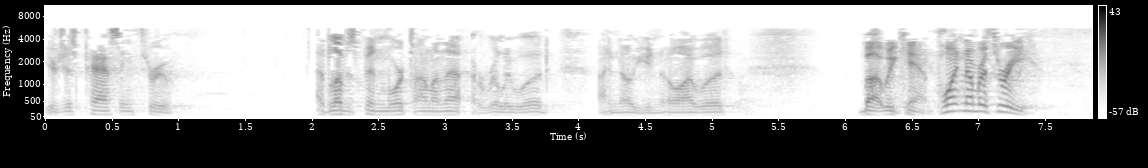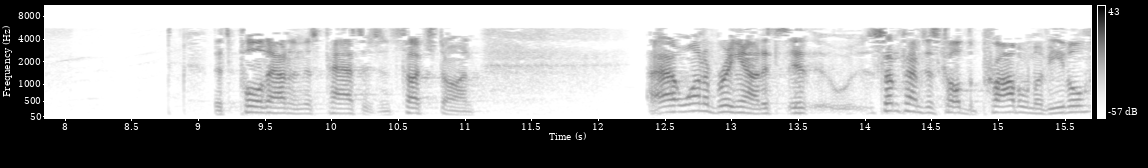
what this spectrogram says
You're just passing through. I'd love to spend more time on that. I really would. I know you know I would. But we can't. Point number three that's pulled out in this passage and touched on I want to bring out, it's, it, sometimes it's called the problem of evil.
